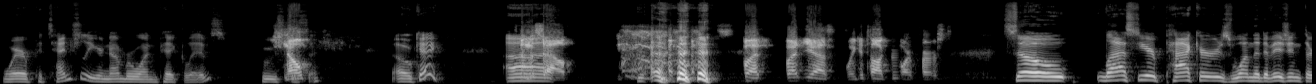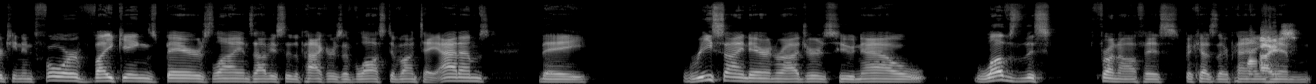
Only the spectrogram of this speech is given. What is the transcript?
where potentially your number one pick lives. Who's Nope. Okay. In the Uh, South. but but yes, we could talk North first. So last year, Packers won the division, thirteen and four. Vikings, Bears, Lions. Obviously, the Packers have lost Davante Adams. They re-signed Aaron Rodgers, who now loves this front office because they're paying Right. him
